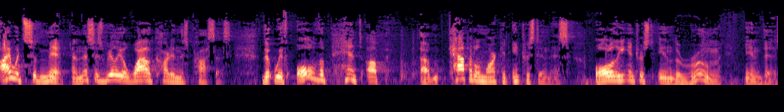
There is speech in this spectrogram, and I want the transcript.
I would submit, and this is really a wild card in this process, that with all the pent up um, capital market interest in this, all of the interest in the room in this,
